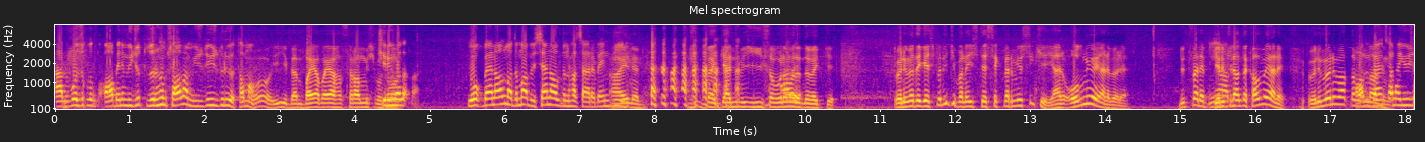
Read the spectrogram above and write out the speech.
Abi bozukluk. Aa benim vücut zırhım sağlam. %100 duruyor. Tamam. Oo iyi ben baya baya hasar almışım o zaman. Yok ben almadım abi. Sen aldın hasarı. Ben değil. Aynen. ben kendimi iyi savunamadım Abi. demek ki. Önüme de geçmedin ki bana hiç destek vermiyorsun ki. Yani olmuyor yani böyle. Lütfen hep Niye geri abi? planda kalma yani. Önüme önüme atlaman Abi ben lazım. sana yüz,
